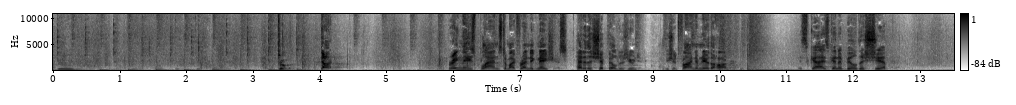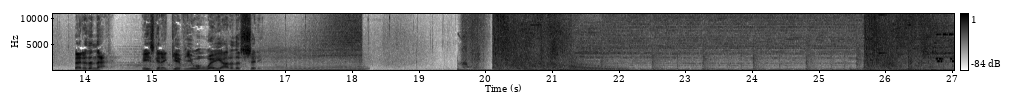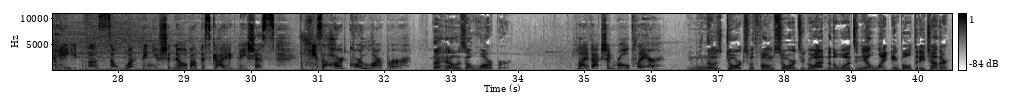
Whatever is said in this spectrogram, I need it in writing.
Hmm. Done! Bring these plans to my friend Ignatius, head of the Shipbuilders Union. You should find him near the harbor. This guy's gonna build a ship? Better than that, he's gonna give you a way out of the city. One thing you should know about this guy Ignatius, he's a hardcore LARPer. The hell is a LARPer? Live action role player? You mean those dorks with foam swords who go out into the woods and yell lightning bolt at each other?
